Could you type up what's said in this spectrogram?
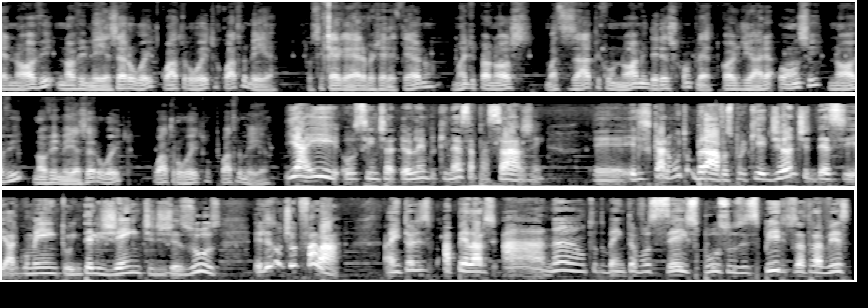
é 99608 4846. Se você quer ganhar o Evangelho Eterno, mande para nós um WhatsApp com nome e endereço completo. Código de área 11 99608 4846. E aí, Cíntia, eu lembro que nessa passagem, é, eles ficaram muito bravos, porque diante desse argumento inteligente de Jesus, eles não tinham o que falar. Aí então eles apelaram assim: ah, não, tudo bem, então você expulsa os espíritos através,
